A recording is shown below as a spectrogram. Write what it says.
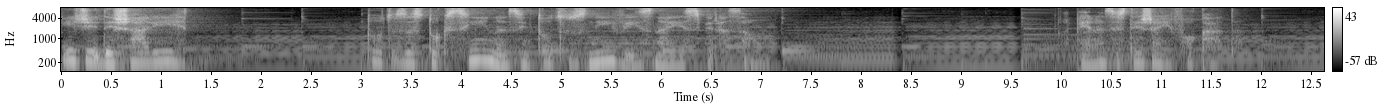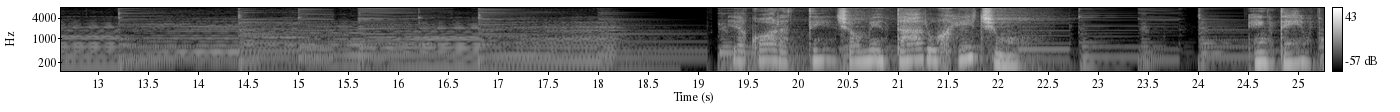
E de deixar ir todas as toxinas em todos os níveis na expiração. Apenas esteja aí focada. Agora tente aumentar o ritmo em tempo.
